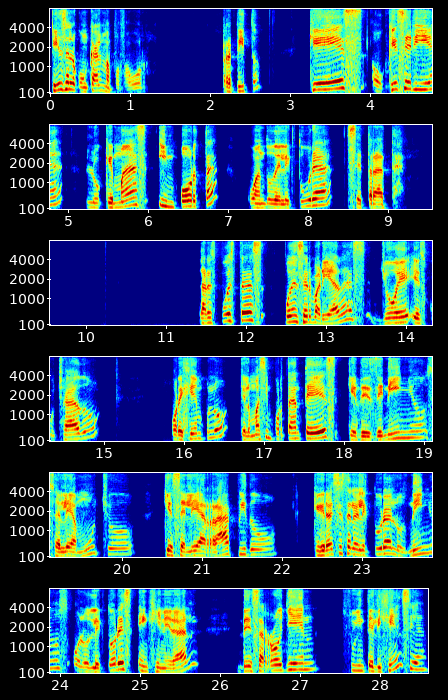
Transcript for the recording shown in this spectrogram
Piénsalo con calma, por favor. Repito, ¿qué es o qué sería lo que más importa cuando de lectura se trata? Las respuestas pueden ser variadas. Yo he escuchado por ejemplo, que lo más importante es que desde niño se lea mucho, que se lea rápido, que gracias a la lectura los niños o los lectores en general desarrollen su inteligencia.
